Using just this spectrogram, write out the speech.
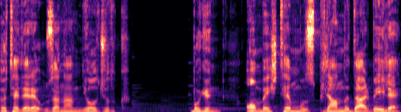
ötelere uzanan yolculuk. Bugün 15 Temmuz planlı darbeyle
